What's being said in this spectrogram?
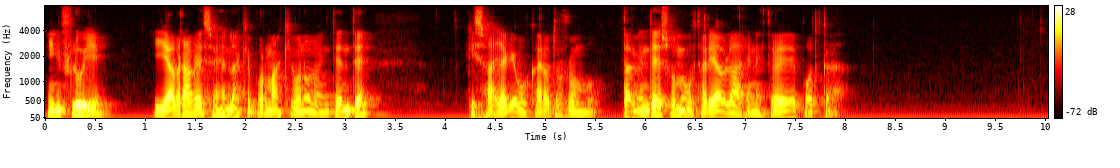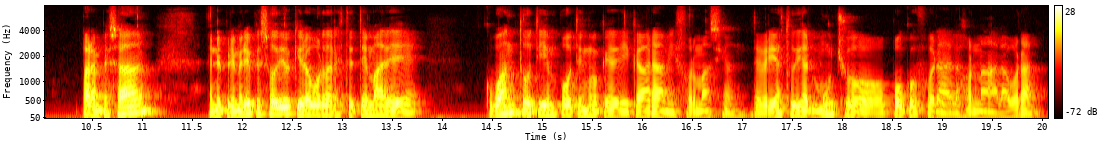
influye y habrá veces en las que por más que uno lo intente, quizá haya que buscar otro rumbo. También de eso me gustaría hablar en este podcast. Para empezar, en el primer episodio quiero abordar este tema de cuánto tiempo tengo que dedicar a mi formación. ¿Debería estudiar mucho o poco fuera de la jornada laboral?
